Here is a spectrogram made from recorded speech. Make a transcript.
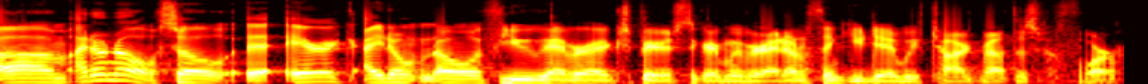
um, I don't know. So uh, Eric, I don't know if you ever experienced the Great Movie I don't think you did. We've talked about this before.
